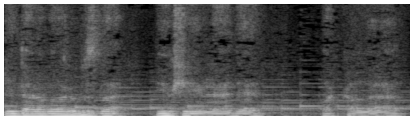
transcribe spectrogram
Kendi arabalarımızla büyük şehirlerde bakkallara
